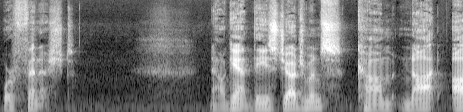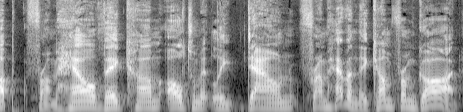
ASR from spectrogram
were finished. Now, again, these judgments come not up from hell, they come ultimately down from heaven. They come from God,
